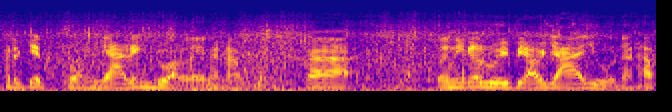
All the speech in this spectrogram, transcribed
ภารกิจส่งยาเร่งด่วนเลยนะครับ ก็ตอนนี้ก็ลุยไปเอายาอยู่นะครับ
